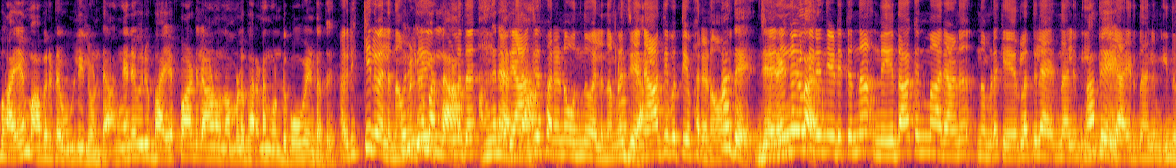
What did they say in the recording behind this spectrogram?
ഭയം അവരുടെ ഉള്ളിലുണ്ട്. അങ്ങനെ ഒരു ഭയപ്പാടിലാണോ നമ്മൾ ഭരണം കൊണ്ടുപോവേണ്ടത് ഒരിക്കലും അല്ല നമ്മളുടെ. രാജ്യഭരണം ഒന്നുമല്ല. നമ്മൾ ജനാധിപത്യ ഭരണമാണ്. അതെ, ജനങ്ങൾ തിരഞ്ഞെടുക്കുന്ന നേതാക്കന്മാരാണ് നമ്മുടെ കേരളത്തിലായിരുന്നാലും ഇന്ത്യയിലായിരുന്നാലും ഇന്ന്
